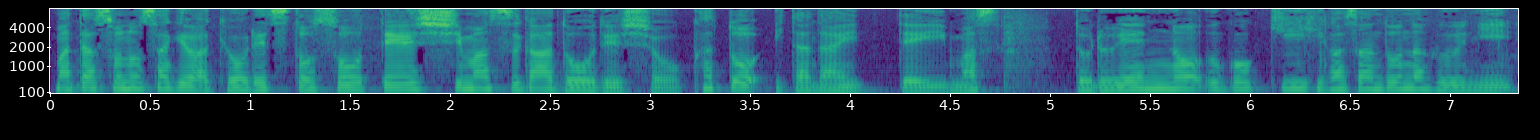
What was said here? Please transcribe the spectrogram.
またその下げは強烈と想定しますが、どうでしょうかといただいています。ドル円の動き、比嘉さん、どんなふうに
